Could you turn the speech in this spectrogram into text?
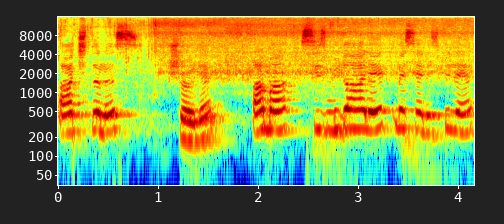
açtınız şöyle ama siz müdahale etmeseniz bile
